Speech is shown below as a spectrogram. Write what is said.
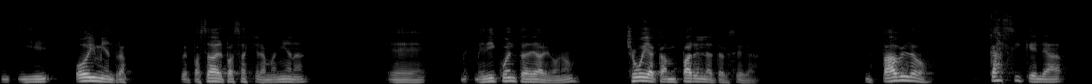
Y, hoy, mientras repasaba el pasaje de la mañana, eh, me, me di cuenta de algo, ¿no? Yo voy a acampar en la tercera. Y Pablo casi que la,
